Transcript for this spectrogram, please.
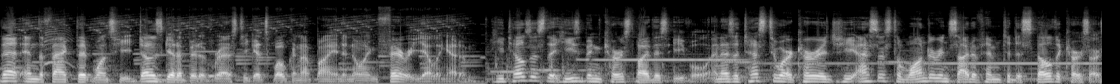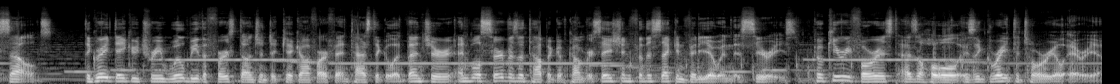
that and the fact that once he does get a bit of rest, he gets woken up by an annoying fairy yelling at him. He tells us that he's been cursed by this evil, and as a test to our courage, he asks us to wander inside of him to dispel the curse ourselves. The Great Deku Tree will be the first dungeon to kick off our fantastical adventure, and will serve as a topic of conversation for the second video in this series. Kokiri Forest, as a whole, is a great tutorial area.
